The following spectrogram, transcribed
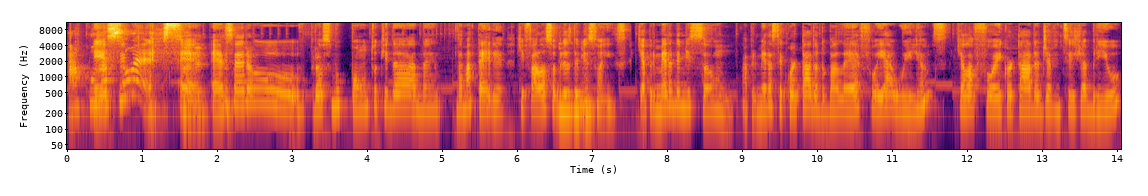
a acusação Esse, é essa. É, né? essa era o próximo ponto aqui da, da, da matéria, que fala sobre uhum. as demissões. Que a primeira demissão, a primeira a ser cortada do balé foi a Williams, que ela foi cortada dia 26 de abril,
